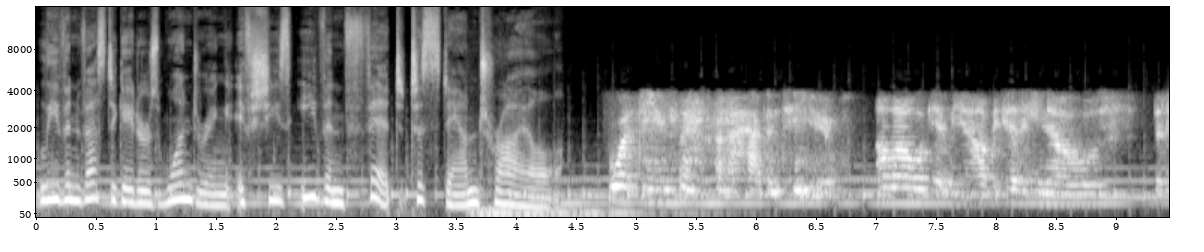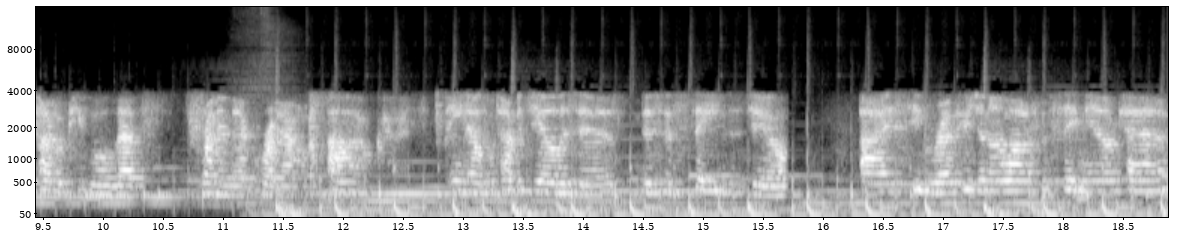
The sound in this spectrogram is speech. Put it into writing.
leave investigators wondering if she's even fit to stand trial. What do you think is going to happen to you? Allah will get me out because He knows the type of people that's running that courthouse. Oh, ah, okay. He knows what type of jail this is. This is Satan's jail. I seek refuge in Allah from Satan the outcast,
